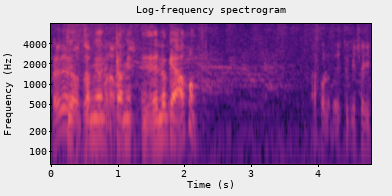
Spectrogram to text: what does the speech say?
vale. De Tío, camión, camión... Es lo que hago. Ah, por lo de esto que se.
